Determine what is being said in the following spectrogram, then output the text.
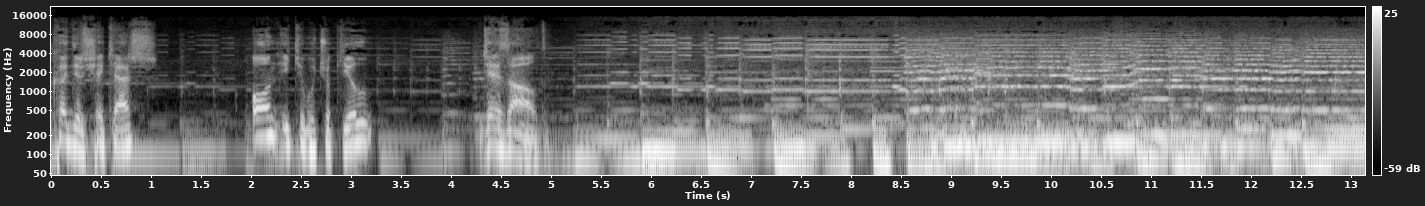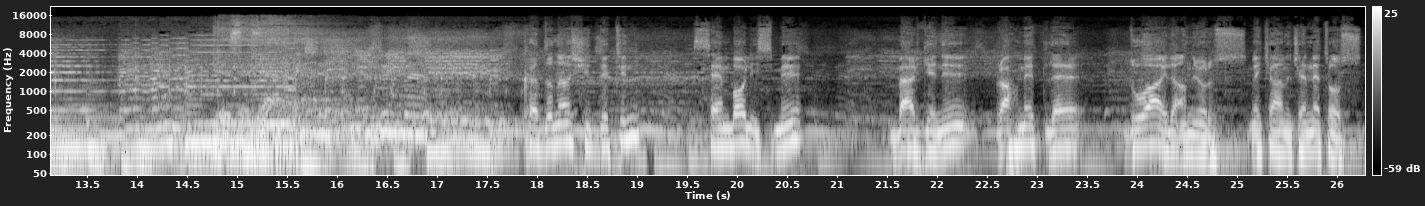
Kadir Şeker 12 buçuk yıl ceza aldı. Kadına şiddetin sembol ismi Bergen'i rahmetle dua ile anıyoruz. Mekanı cennet olsun.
